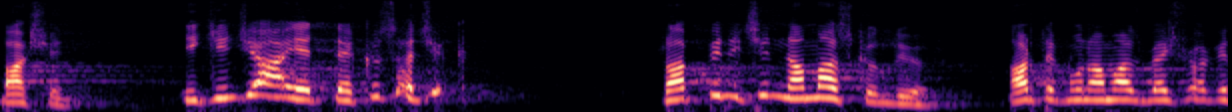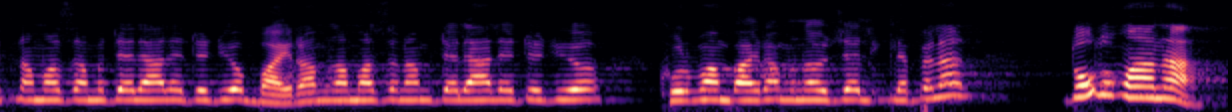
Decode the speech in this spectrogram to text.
bak şimdi. İkinci ayette kısacık Rabbin için namaz kıl diyor. Artık bu namaz beş vakit namaza mı delalet ediyor, bayram namazına mı delalet ediyor, kurban bayramına özellikle falan dolu mana.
